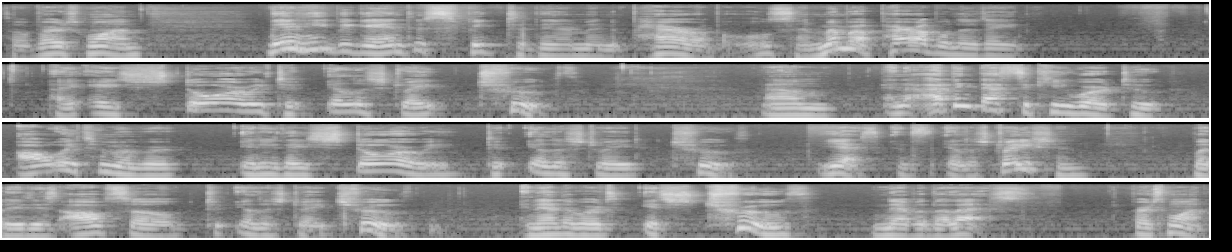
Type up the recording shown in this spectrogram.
So, verse 1 Then he began to speak to them in parables. And remember, a parable is a, a, a story to illustrate truth. Um, and I think that's the key word, too. Always remember it is a story to illustrate truth. Yes, it's illustration but it is also to illustrate truth. In other words, it's truth nevertheless. Verse 1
